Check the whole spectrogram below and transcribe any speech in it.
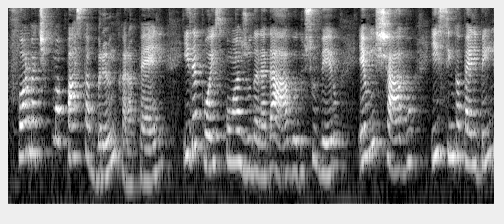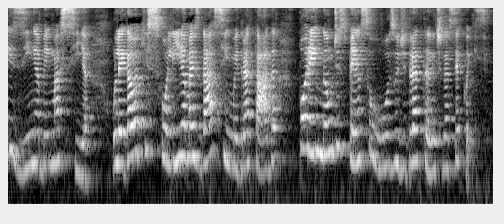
forma tipo uma pasta branca na pele e depois, com a ajuda né, da água do chuveiro, eu enxago e sinto a pele bem lisinha, bem macia. O legal é que esfolia, mas dá sim uma hidratada, porém não dispensa o uso de hidratante na sequência.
